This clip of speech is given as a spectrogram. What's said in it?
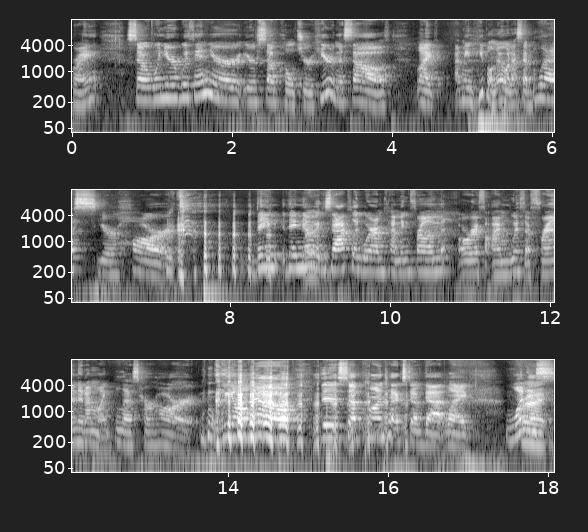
right? So when you're within your your subculture here in the South, like I mean, people know when I said bless your heart, they they know Right. exactly where I'm coming from, or if I'm with a friend and I'm like bless her heart. we all know the subcontext of that. Like one is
